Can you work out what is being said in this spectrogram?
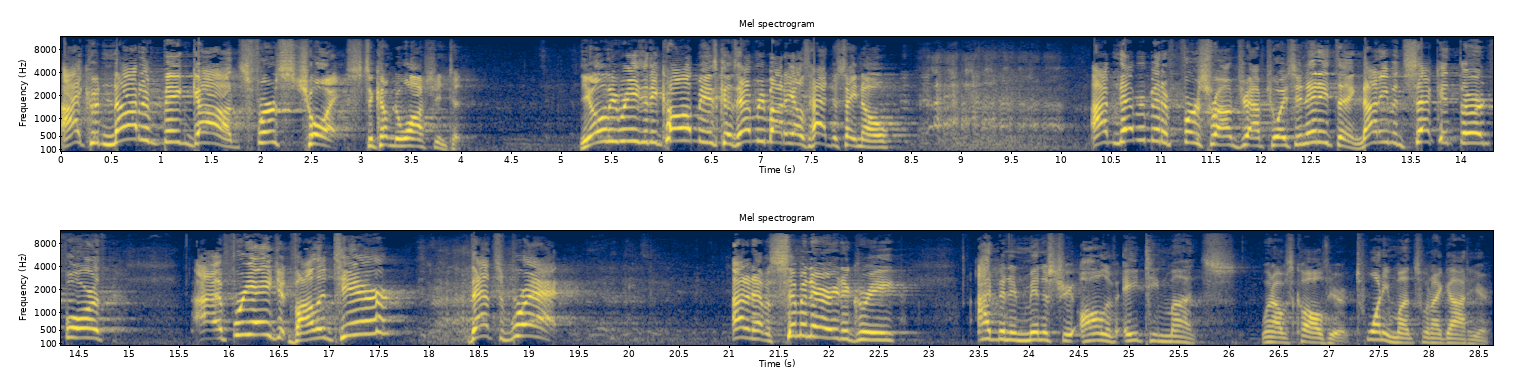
I could not have been God's first choice to come to Washington. The only reason he called me is because everybody else had to say no. I've never been a first round draft choice in anything, not even second, third, fourth. Uh, free agent, volunteer. That's Brett. I didn't have a seminary degree. I'd been in ministry all of 18 months when I was called here, 20 months when I got here.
